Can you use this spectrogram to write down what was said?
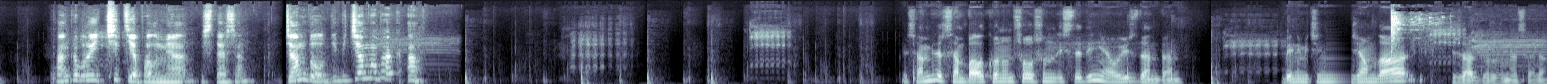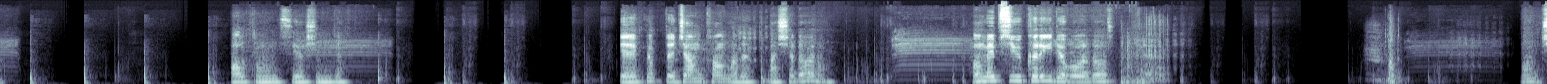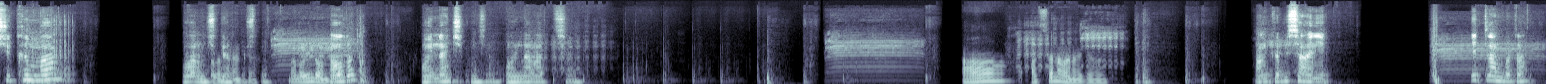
Kanka burayı çit yapalım ya istersen. Cam da oldu. Bir cama bak. Ah. E sen bilirsen balkonumsu olsun istedin ya o yüzden ben. Benim için cam daha güzel durur mesela. Balkonum suya şimdi. Gerek yok da cam kalmadı. Aşağıda var mı? Oğlum hepsi yukarı gidiyor bu arada. Uğur. Lan çıkın lan. Varmış kanka. yapmışlar. Lan oyun dondu. Ne oldu? Oyundan çıktın sen. Oyundan attı. Aa, atsana bana hocam. Kanka bir saniye. Git lan buradan.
